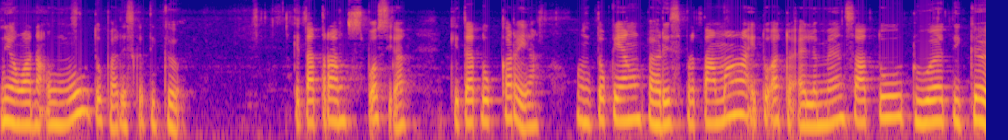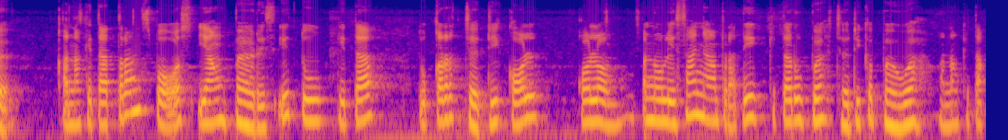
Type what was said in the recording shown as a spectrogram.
yang warna ungu itu baris ketiga. Kita transpose ya, kita tukar ya. Untuk yang baris pertama itu ada elemen 1, 2, 3. Karena kita transpose, yang baris itu kita tukar jadi kol kolom. Penulisannya berarti kita rubah jadi ke bawah karena kita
